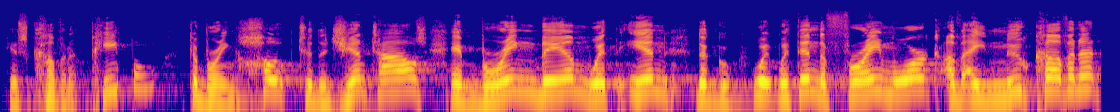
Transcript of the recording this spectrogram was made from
his covenant people, to bring hope to the Gentiles and bring them within the, within the framework of a new covenant,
